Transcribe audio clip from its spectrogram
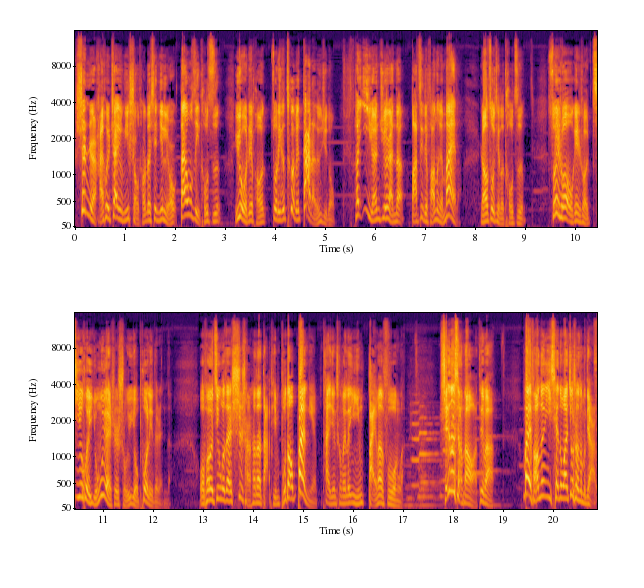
甚至还会占用你手头的现金流，耽误自己投资。于是我这朋友做了一个特别大胆的举动，他毅然决然的把自己的房子给卖了，然后做起了投资。所以说我跟你说，机会永远是属于有魄力的人的。我朋友经过在市场上的打拼，不到半年，他已经成为了一名百万富翁了。谁能想到啊，对吧？卖房子一千多万就剩那么点了，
